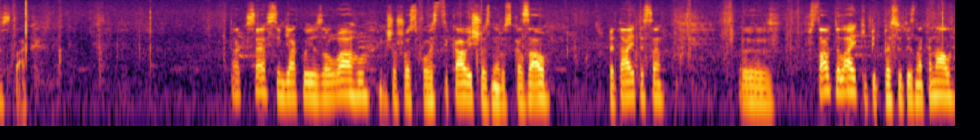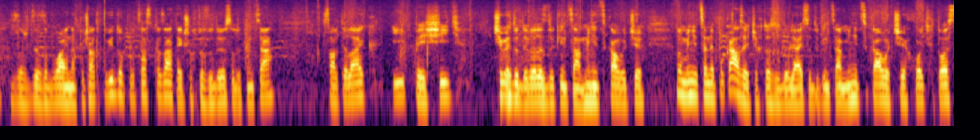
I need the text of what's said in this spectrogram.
Ось так. Так, все. Всім дякую за увагу. Якщо щось когось цікавить, щось не розказав, питайтеся. Е, Ставте лайки, підписуйтесь на канал. Завжди забуваю на початку відео про це сказати. Якщо хтось додивився до кінця, ставте лайк і пишіть, чи ви додивились до кінця. Мені цікаво, чи ну мені це не показує, чи хтось додивляється до кінця. Мені цікаво, чи хоч хтось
